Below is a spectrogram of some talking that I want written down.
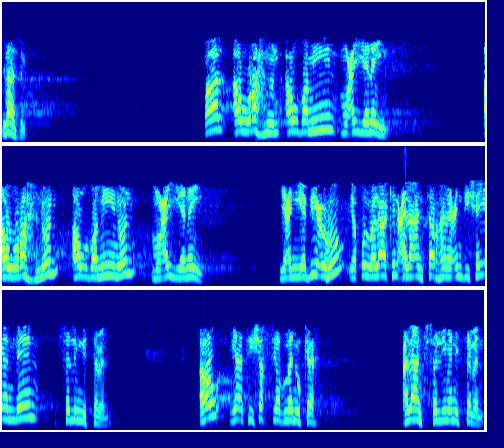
لازم. قال أو رهن أو ضمين معينين. أو رهن أو ضمين معينين. يعني يبيعه يقول ولكن على أن ترهن عندي شيئا لين تسلمني الثمن. أو يأتي شخص يضمنك على أن تسلمني الثمن.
